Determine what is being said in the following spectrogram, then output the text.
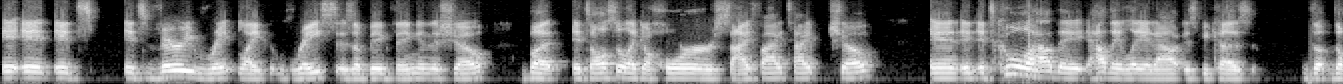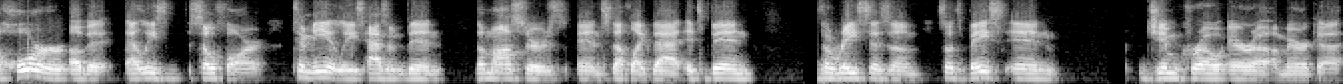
it, it it's it's very ra- like race is a big thing in this show, but it's also like a horror sci-fi type show, and it, it's cool how they how they lay it out is because the the horror of it, at least so far, to me at least, hasn't been the monsters and stuff like that. It's been the racism. So it's based in Jim Crow era America,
